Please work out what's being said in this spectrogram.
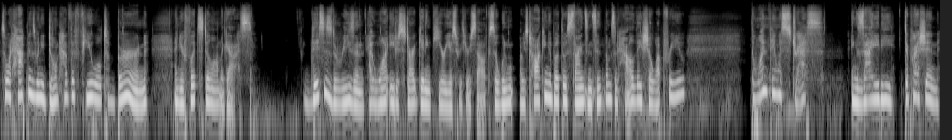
So, what happens when you don't have the fuel to burn and your foot's still on the gas? This is the reason I want you to start getting curious with yourself. So, when I was talking about those signs and symptoms and how they show up for you, the one thing with stress, anxiety, depression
